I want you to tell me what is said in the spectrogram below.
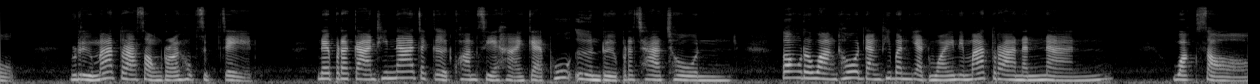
266 หรือมาตรา 267 ในประการที่น่าจะเกิดความเสียหายแก่ผู้อื่นหรือประชาชน ต้องระวังโทษดังที่บัญญัติไว้ในมาตรานั้นๆ วรรคสอง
